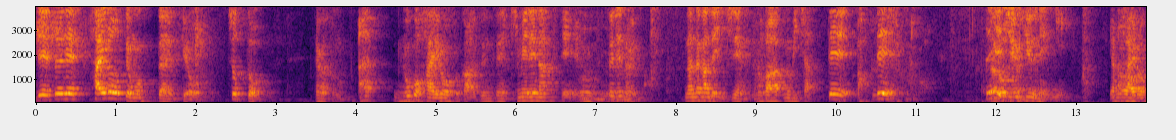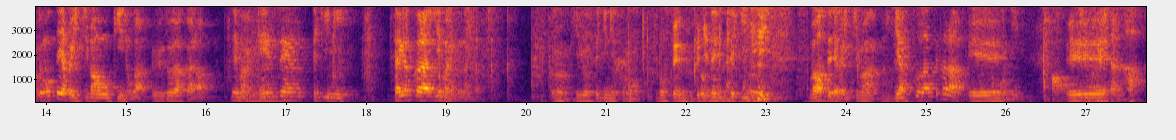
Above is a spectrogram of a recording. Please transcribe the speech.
でそれで入ろうって思ったんですけどちょっとなんかそのあどこ入ろうとか全然決めれなくて、うんそれでのなんだかんだ1年伸ば伸びちゃってあでそれでなるほどね。19年にやっぱ入ろうと思ってやっぱ一番大きいのがルードだからでまあうん。沿線的に大学から家までもなんかうん。企業的にその路線図的に路線図的に、まあ、早稲田が一番行きやすそうだったから、えー。そこにえしましたねあ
